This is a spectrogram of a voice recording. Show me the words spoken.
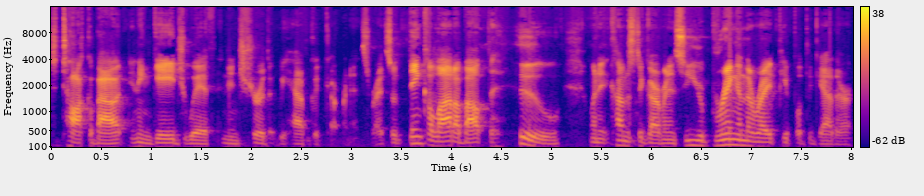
to talk about and engage with and ensure that we have good governance, right? So think a lot about the who when it comes to governance. So you're bringing the right people together,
